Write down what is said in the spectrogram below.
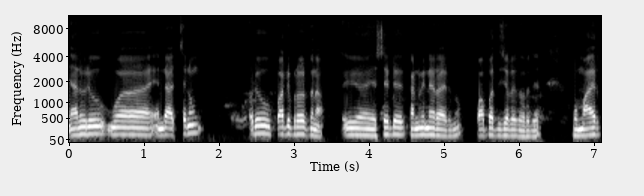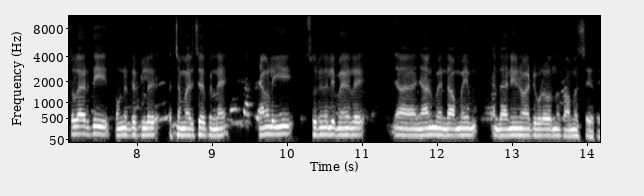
ഞാനൊരു എന്റെ അച്ഛനും ഒരു പാർട്ടി പ്രവർത്തന എസ്റ്റേറ്റ് കൺവീനറായിരുന്നു പാപ്പാത്തിച്ചോല എന്ന് പറഞ്ഞ് അപ്പം ആയിരത്തി തൊള്ളായിരത്തി തൊണ്ണൂറ്റെട്ടിൽ അച്ഛൻ മരിച്ചത് പിന്നെ ഞങ്ങൾ ഈ സൂര്യനെല്ലി മേഖല ഞാനും എന്റെ അമ്മയും എന്റെ അനിയനുമായിട്ട് ഇവിടെ വന്ന് താമസിച്ചത്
